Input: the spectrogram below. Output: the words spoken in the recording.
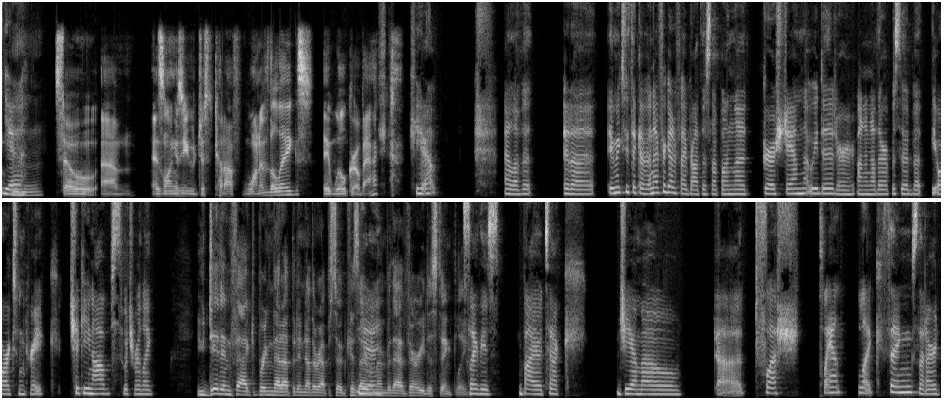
yeah Mhm. So um, as long as you just cut off one of the legs, it will grow back. Yep. I love it. It uh it makes me think of and I forget if I brought this up on the gross jam that we did or on another episode, but the Oryx and Crake ChickieNobs, which were like You did, in fact, bring that up in another episode because I remember that very distinctly. it's like these biotech GMO uh flesh plant like things that are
